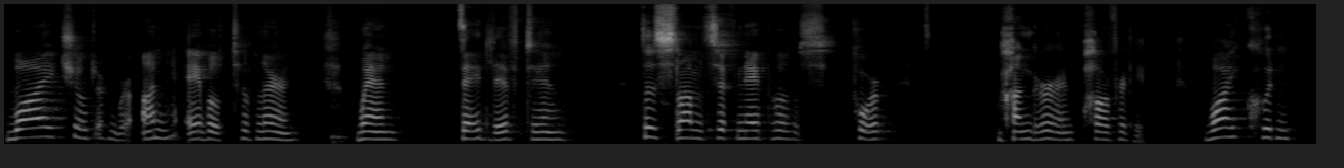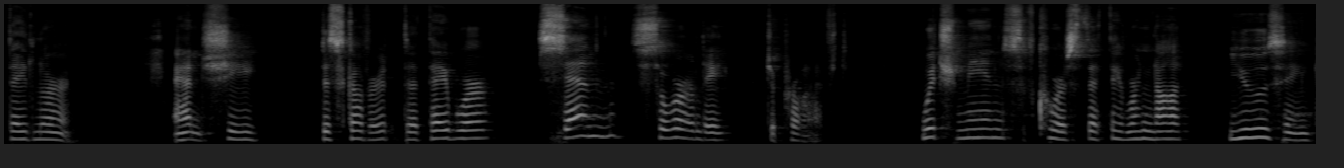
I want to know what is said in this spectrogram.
why children were unable to learn when they lived in the slums of Naples, poor hunger and poverty. Why couldn't they learn. And she discovered that they were sensorially deprived, which means, of course, that they were not using,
